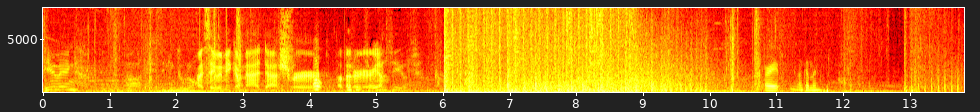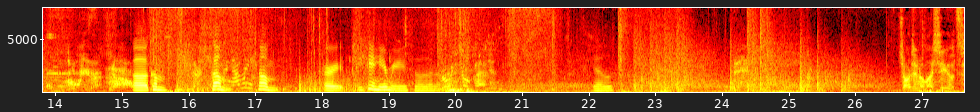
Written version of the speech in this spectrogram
Healing. Oh, this is taking too long. I say we make a mad dash for Oh, a better area. Alright, I'm coming. Go here now. Uh, come. Come. Come. Alright, you can't hear me, so I don't Throwing know. Yeah, let's... Charging on my shields.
